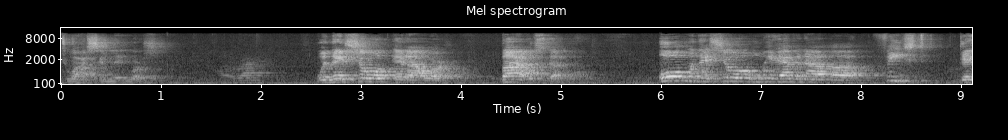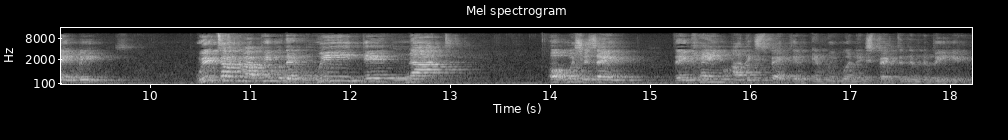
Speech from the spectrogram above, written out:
to our assembly worship. All right. When they show up at our Bible study, or when they show up when we have in our uh, feast day meetings. We're talking about people that we did not, or we should say, they came unexpected and we weren't expecting them to be here.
